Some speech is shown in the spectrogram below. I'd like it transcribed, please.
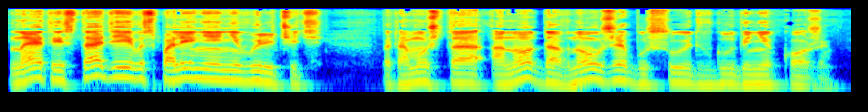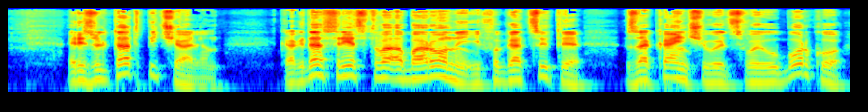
На этой стадии воспаление не вылечить, потому что оно давно уже бушует в глубине кожи. Результат печален. Когда средства обороны и фагоциты заканчивают свою уборку,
